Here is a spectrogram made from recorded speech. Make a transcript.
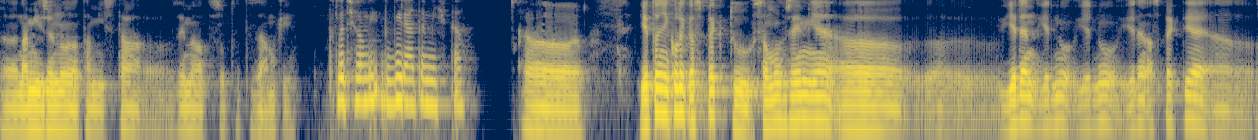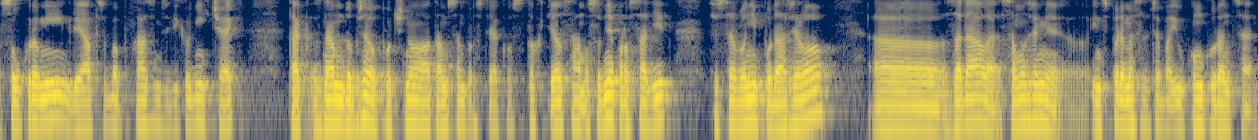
eh, namířeno na ta místa, eh, zejména to jsou to ty zámky. Podle čeho vybíráte místa? Eh, je to několik aspektů. Samozřejmě jeden, jednu, jednu, jeden aspekt je soukromý, kdy já třeba pocházím z východních Čech, tak znám dobře Opočno a tam jsem prostě jako to chtěl sám osobně prosadit, což se v loni podařilo. Zadále samozřejmě inspirujeme se třeba i u konkurence.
